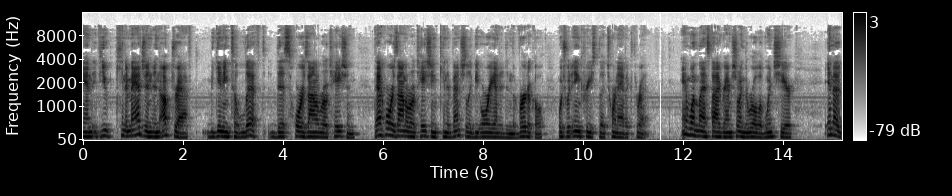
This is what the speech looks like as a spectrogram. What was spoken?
And if you can imagine an updraft beginning to lift this horizontal rotation, that horizontal rotation can eventually be oriented in the vertical, which would increase the tornadic threat. And one last diagram showing the role of wind shear. In a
